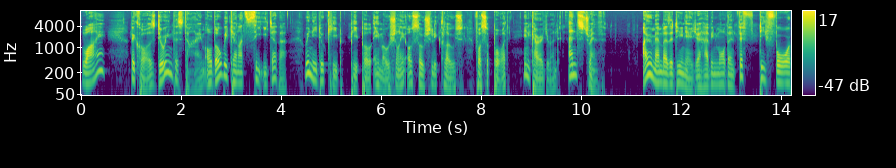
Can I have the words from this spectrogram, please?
Why? Because during this time, although we cannot see each other, we need to keep people emotionally or socially close for support encouragement, and strength. I remember as a teenager having more than 54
